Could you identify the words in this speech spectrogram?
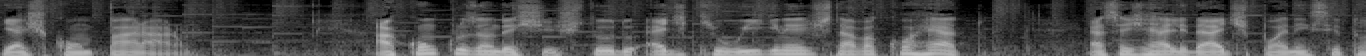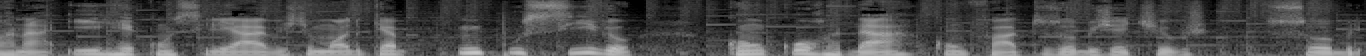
e as compararam. A conclusão deste estudo é de que o Wigner estava correto. Essas realidades podem se tornar irreconciliáveis, de modo que é impossível concordar com fatos objetivos sobre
